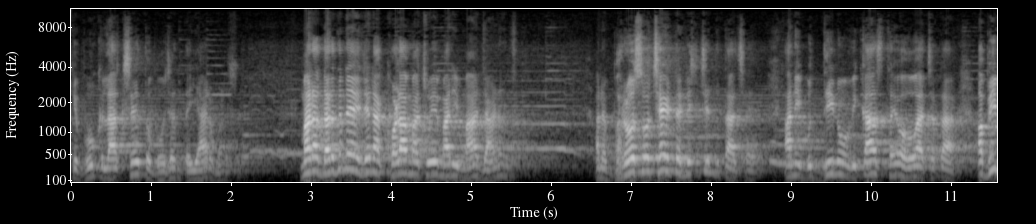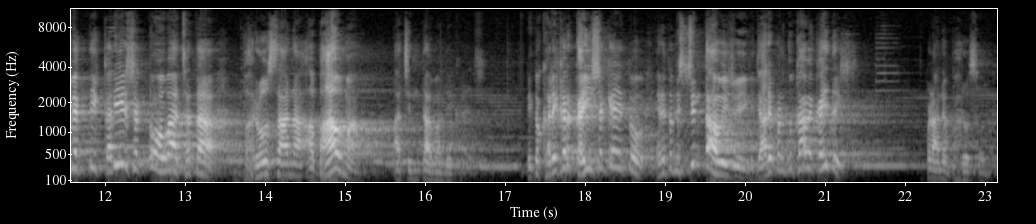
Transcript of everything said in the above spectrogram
કે ભૂખ લાગશે તો ભોજન તૈયાર મળશે. મારા દર્દને જેના ખોળામાં છું એ મારી માં જાણે છે. અને ભરોસો છે એટલે નિશ્ચિંતતા છે. આની બુદ્ધિનો વિકાસ થયો હોવા છતાં, અભિવ્યક્તિ કરી શકતો હોવા છતાં, ભરોસાના અભાવમાં આ ચિંતામાં દેખાય છે. એ તો ખરેખર કહી શકે તો એને તો નિશ્ચિંતા હોવી જોઈએ કે જ્યારે પણ દુઃખ આવે કહી દઈશ. પણ આને ભરોસો નથી.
